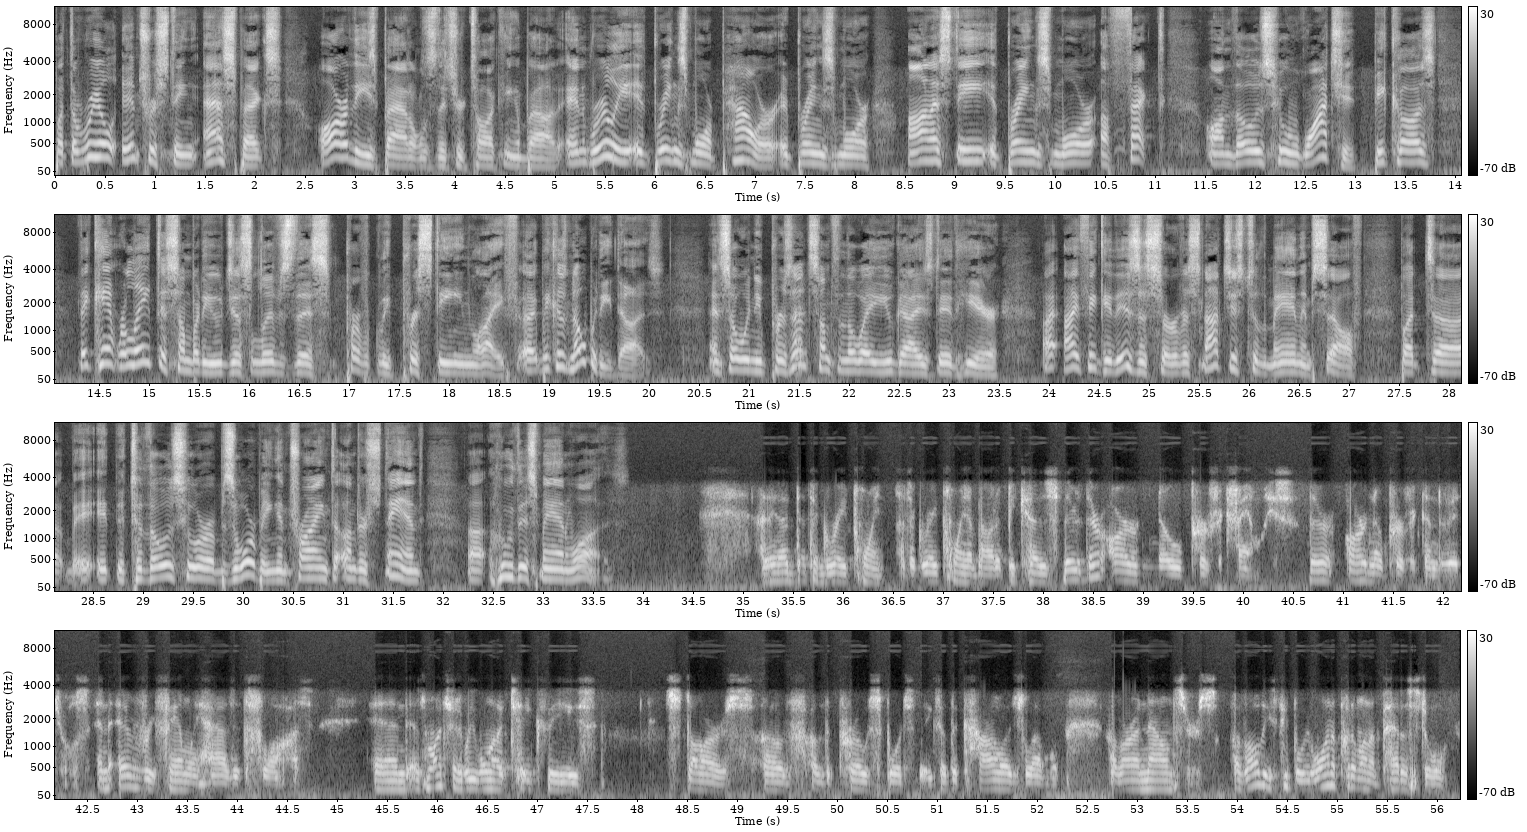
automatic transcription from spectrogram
But the real interesting aspects are these battles that you're talking about, and really, it brings more power. It brings more honesty. It brings more effect on those who watch it because they can't relate to somebody who just lives this perfectly pristine life uh, because nobody does. And so when you present something the way you guys did here, I, I think it is a service not just to the man himself, but uh, it, to those who are absorbing and trying to understand uh, who this man was. I think that's a great point. That's a great point about it because there there are no perfect families. There are no perfect individuals, and every family has its flaws. And as much as we want to take these stars of of the pro sports leagues, of the college level, of our announcers, of all these people, we want to put them on a pedestal,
